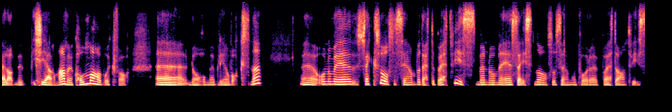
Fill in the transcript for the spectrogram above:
eller ikke gjerne, men kommer å ha brukt for eh, når vi blir voksne. Eh, og når vi er seks år, så ser vi på dette på ett vis, men når vi er 16 år, så ser vi på det på et annet vis.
